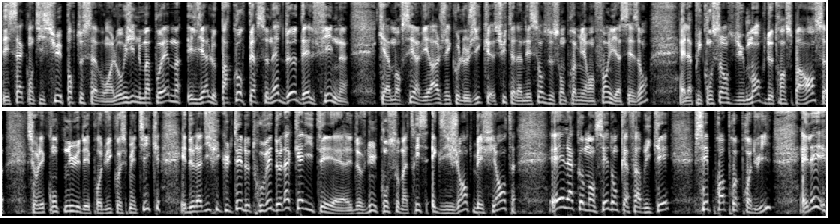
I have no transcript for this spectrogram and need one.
des sacs en tissu et porte-savon. À l'origine de Ma Poème, il y a le parcours personnel de Delphine qui a amorcé un virage écologique suite à la naissance de son premier enfant il y a 16 Elle a pris conscience du manque de transparence sur les contenus des produits cosmétiques et de la difficulté de trouver de la qualité. Elle est devenue une consommatrice exigeante, méfiante, et elle a commencé donc à fabriquer ses propres produits. Elle est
